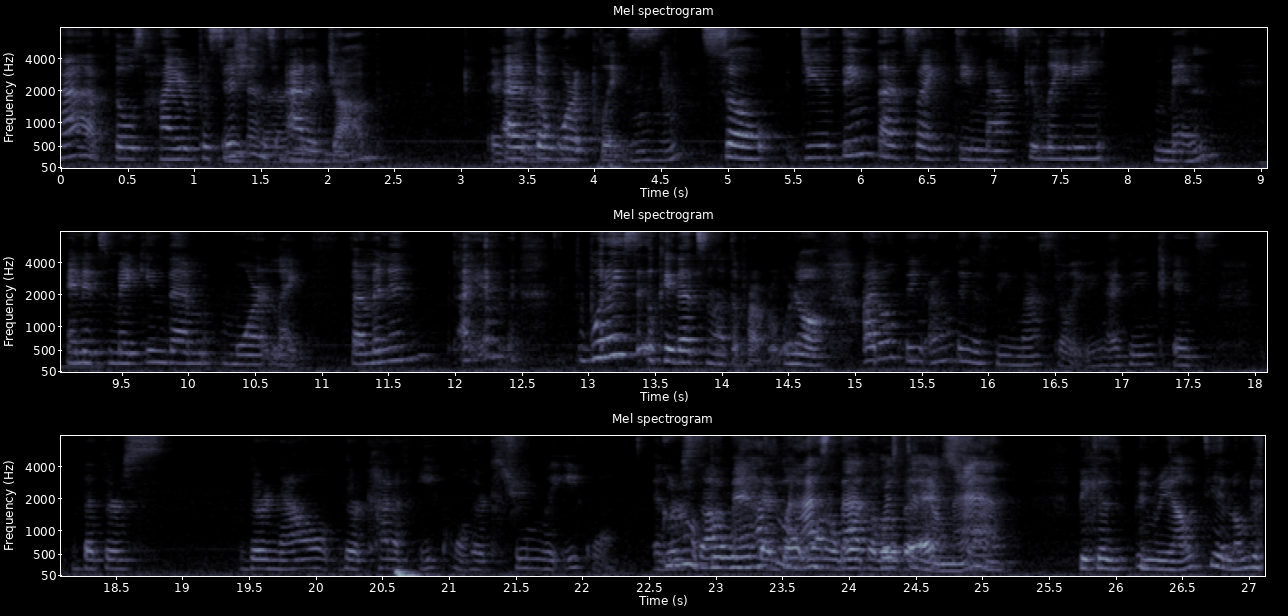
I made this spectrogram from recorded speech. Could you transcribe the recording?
have those higher positions at a job, at the Exactly. workplace. Mm-hmm. So do you think that's like demasculating men and it's making them more like feminine? I am would I say okay, that's not the proper word. No, I don't think I don't think it's demasculating. I think it's that there's they're now they're kind of equal. They're extremely equal. And there's Girl, some but we men that don't want ask to that work a little bit extra. man. Because in reality el hombre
